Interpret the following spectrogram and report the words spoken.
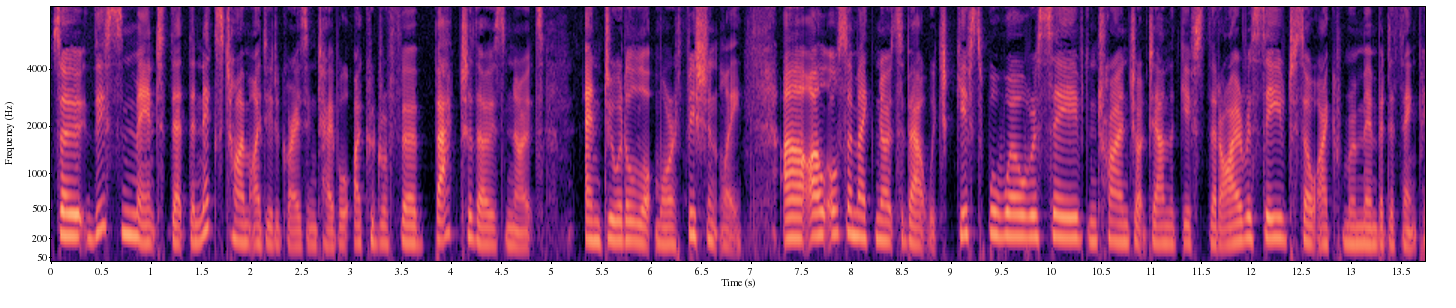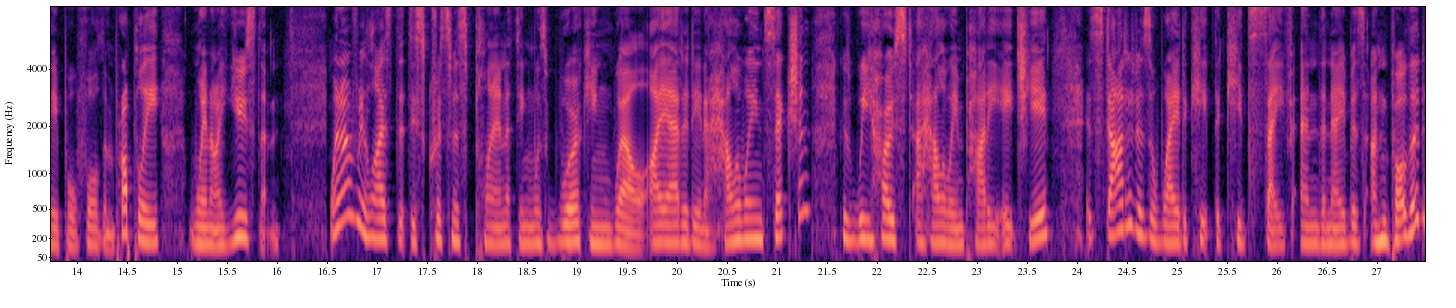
So this meant that the next time I did a grazing table, I could refer back to those notes and do it a lot more efficiently. Uh, I'll also make notes about which gifts were well received and try and jot down the gifts that I received so I can remember to thank people for them properly when I use them. When I realized that this Christmas planner thing was working well, I added in a Halloween section because we host a Halloween party each year. It started as a way to keep the kids safe and the neighbours unbothered,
